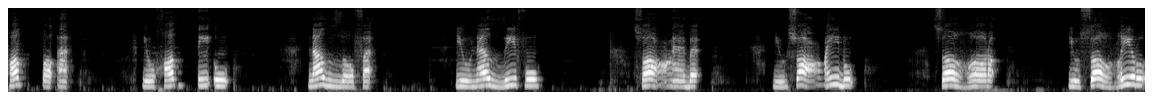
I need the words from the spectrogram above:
khatta'a yukhatti'u nazzofa yunazzifu sa'aba yusa'ibu صغر يصغر.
